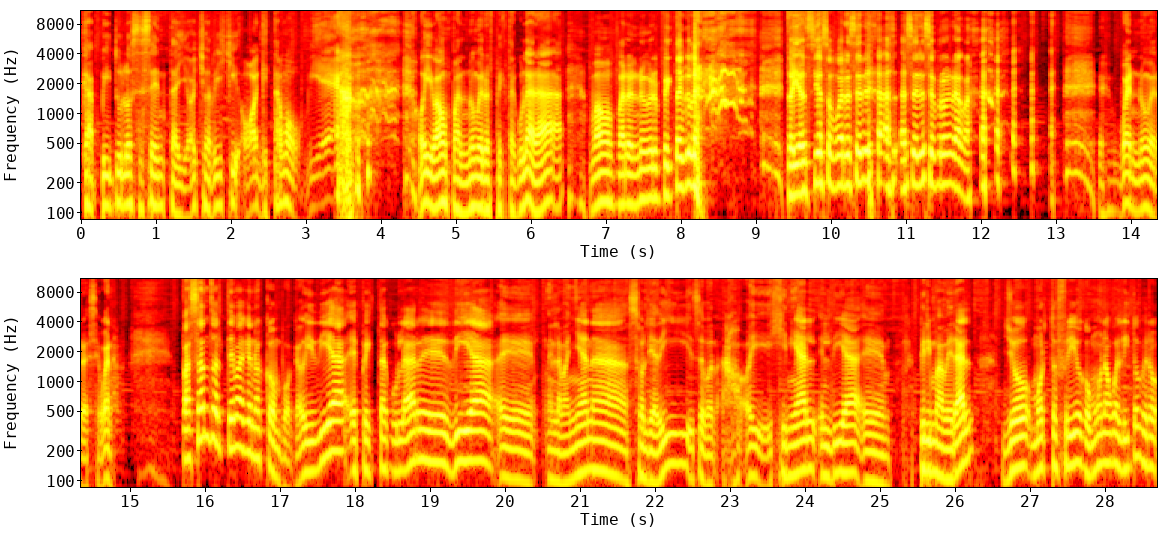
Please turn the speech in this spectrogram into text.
capítulo 68, Richie. Oh, aquí estamos viejos. Oye, vamos para el número espectacular, ¿ah? Vamos para el número espectacular. Estoy ansioso por hacer, hacer ese programa. Buen número ese, bueno. Pasando al tema que nos convoca, hoy día espectacular eh, día, eh, en la mañana soleadí, bueno, hoy genial el día eh, primaveral, yo muerto frío como un abuelito, pero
